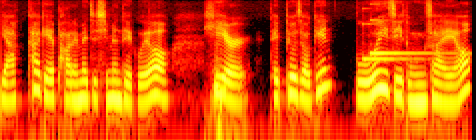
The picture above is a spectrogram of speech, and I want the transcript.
약하게 발음해 주시면 되고요. hear 대표적인 무의지 동사예요.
